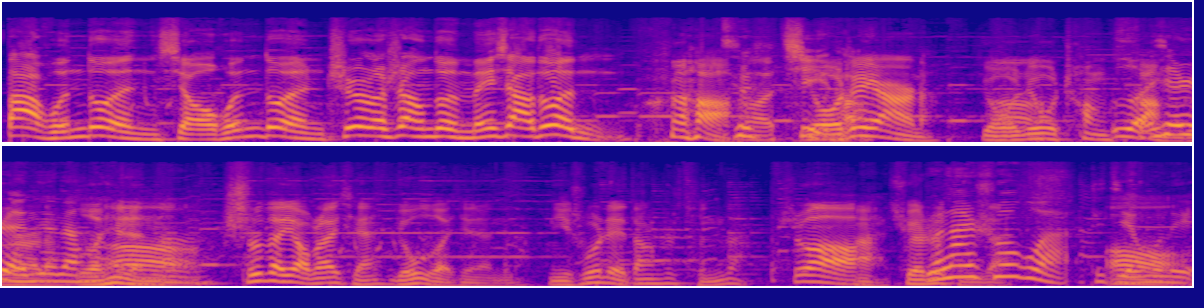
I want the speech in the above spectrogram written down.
大馄饨、小馄饨，吃了上顿没下顿，哈哈，有这样的，有就唱恶心人家的，恶心人的，实在要不来钱，有恶心人的。你说这当时存在是吧？啊，确实。原来说过这节目里，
